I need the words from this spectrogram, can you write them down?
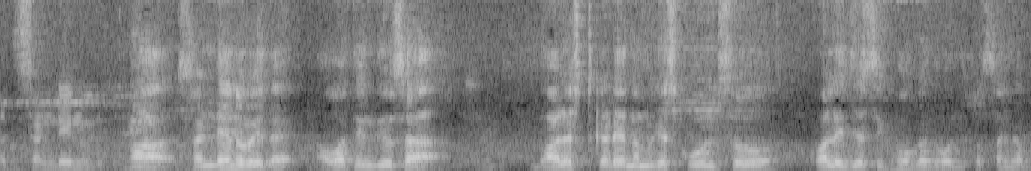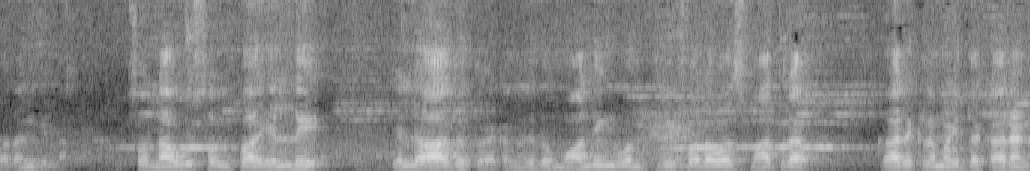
ಅದು ಸಂಡೇನೂ ಇದೆ. ಹಾಂ ಸಂಡೇನೂ ಇದೆ. ಅವತ್ತಿನ ದಿವಸ ಭಾಳಷ್ಟು ಕಡೆ ನಮಗೆ ಸ್ಕೂಲ್ಸು ಕಾಲೇಜಸ್ಸಿಗೆ ಹೋಗೋದು ಒಂದು ಪ್ರಸಂಗ ಬರೋಂಗಿಲ್ಲ. ಸೊ ನಾವು ಸ್ವಲ್ಪ ಎಲ್ಲಿ ಎಲ್ಲ ಆಗುತ್ತೋ? ಯಾಕಂದರೆ ಇದು ಮಾರ್ನಿಂಗ್ ಒಂದು ತ್ರೀ ಫೋರ್ ಅವರ್ಸ್ ಮಾತ್ರ ಕಾರ್ಯಕ್ರಮ ಇದ್ದ ಕಾರಣ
